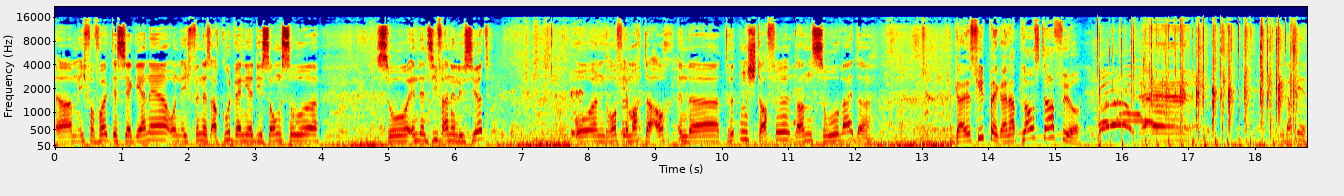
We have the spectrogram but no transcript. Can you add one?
Ähm, ich verfolge das sehr gerne und ich finde es auch gut, wenn ihr die Songs so, so intensiv analysiert. Und hoffe, ihr macht da auch in der dritten Staffel dann so weiter. Geiles Feedback, ein Applaus dafür. Danke.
